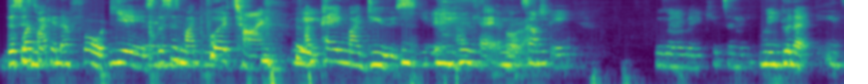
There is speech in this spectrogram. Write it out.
this is my can afford. Yes, this is my mm-hmm. poor time. I'm paying my dues. Yes. Okay, and then alright. someday we're gonna make it, and we're gonna eat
